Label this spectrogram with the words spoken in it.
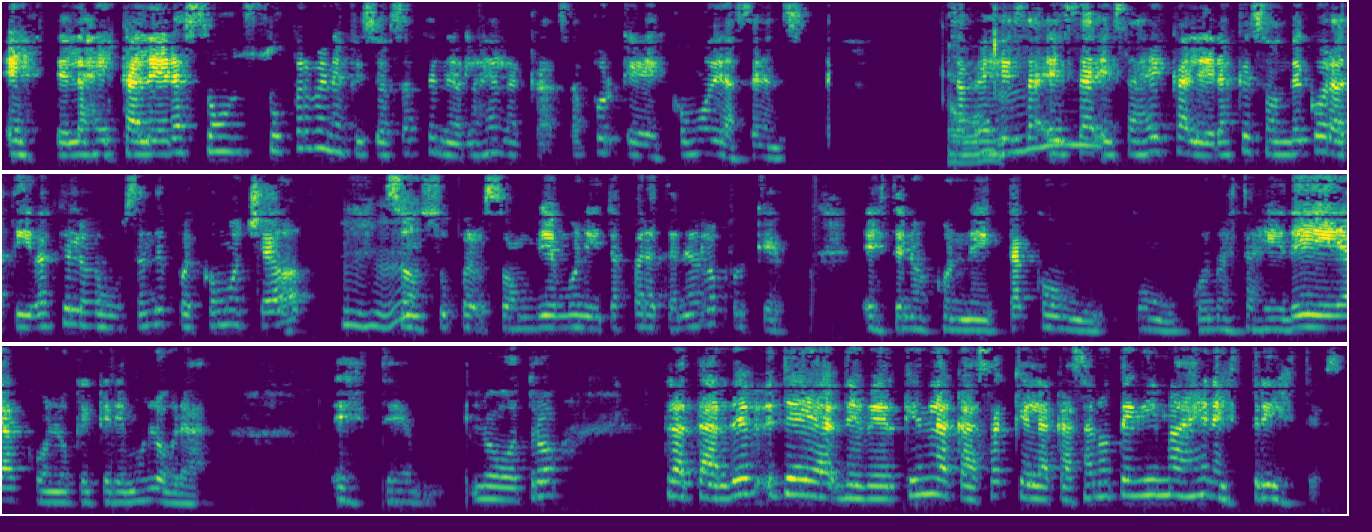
Este, las escaleras son súper beneficiosas tenerlas en la casa porque es como de ascenso. ¿Sabes? Esa- esa- esas escaleras que son decorativas que lo usan después como shelf, son súper, son bien bonitas para tenerlo porque este nos conecta con, con, con nuestras ideas, con lo que queremos lograr. Este, lo otro, tratar de, de- de ver que en la casa, que la casa no tenga imágenes tristes.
